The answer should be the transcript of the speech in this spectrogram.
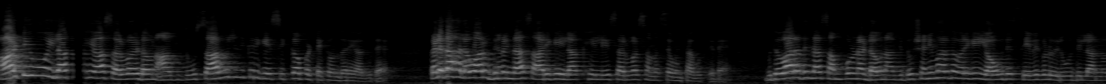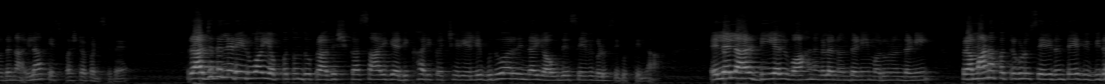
ಆರ್ಟಿಒ ಇಲಾಖೆಯ ಸರ್ವರ್ ಡೌನ್ ಆಗಿದ್ದು ಸಾರ್ವಜನಿಕರಿಗೆ ಸಿಕ್ಕಾಪಟ್ಟೆ ತೊಂದರೆಯಾಗಿದೆ ಕಳೆದ ಹಲವಾರು ದಿನಗಳಿಂದ ಸಾರಿಗೆ ಇಲಾಖೆಯಲ್ಲಿ ಸರ್ವರ್ ಸಮಸ್ಯೆ ಉಂಟಾಗುತ್ತಿದೆ. ಬುಧವಾರದಿಂದ ಸಂಪೂರ್ಣ ಡೌನ್ ಆಗಿದ್ದು ಶನಿವಾರದವರೆಗೆ ಯಾವುದೇ ಸೇವೆಗಳು ಇರುವುದಿಲ್ಲ ಅನ್ನೋದನ್ನ ಇಲಾಖೆ ಸ್ಪಷ್ಟಪಡಿಸಿದೆ. ರಾಜ್ಯದೆಲ್ಲೆಡೆ ಇರುವ ಎಪ್ಪತ್ತೊಂದು ಪ್ರಾದೇಶಿಕ ಸಾರಿಗೆ ಅಧಿಕಾರಿ ಕಚೇರಿಯಲ್ಲಿ ಬುಧವಾರದಿಂದ ಯಾವುದೇ ಸೇವೆಗಳು ಸಿಗುತ್ತಿಲ್ಲ. ಎಲ್ಎಲ್ಆರ್ ಡಿಎಲ್ ವಾಹನಗಳ ನೋಂದಣಿ ಮರು ನೋಂದಣಿ ಪ್ರಮಾಣ ಪತ್ರಗಳು ಸೇರಿದಂತೆ ವಿವಿಧ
